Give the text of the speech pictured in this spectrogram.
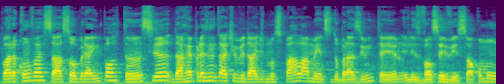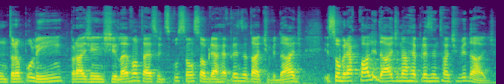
para conversar sobre a importância da representatividade nos parlamentos do Brasil inteiro. Eles vão servir só como um trampolim para a gente levantar essa discussão sobre a representatividade e sobre a qualidade na representatividade.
